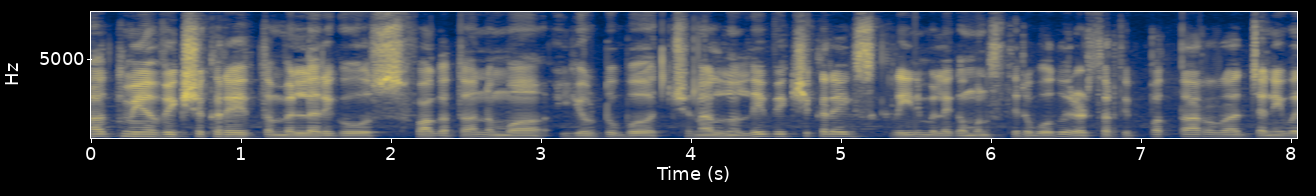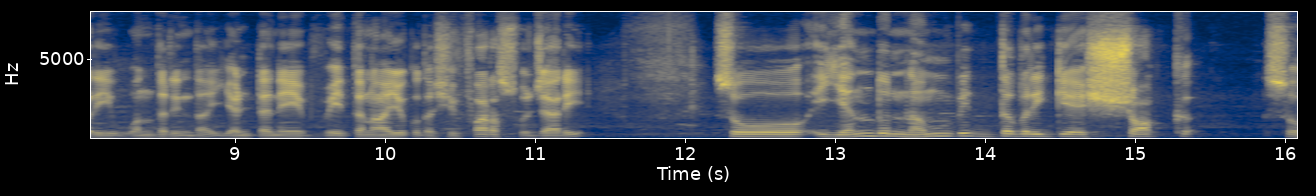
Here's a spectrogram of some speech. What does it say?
ಆತ್ಮೀಯ ವೀಕ್ಷಕರೇ, ತಮ್ಮೆಲ್ಲರಿಗೂ ಸ್ವಾಗತ. ನಮ್ಮ ಯೂಟ್ಯೂಬ್ ಚಾನಲ್ನಲ್ಲಿ ವೀಕ್ಷಕರೇ ಸ್ಕ್ರೀನ್ ಮೇಲೆ ಗಮನಿಸ್ತಿರಬಹುದು, ಎರಡು ಸಾವಿರದ ಇಪ್ಪತ್ತಾರರ ಜನವರಿ ಒಂದರಿಂದ ಎಂಟನೇ ವೇತನ ಆಯೋಗದ ಶಿಫಾರಸು ಜಾರಿ. ಸೊ ಎಂದು ನಂಬಿದ್ದವರಿಗೆ ಶಾಕ್ ಸೊ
